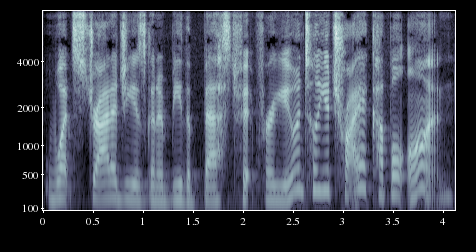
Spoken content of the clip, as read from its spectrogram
what strategy is going to be the best fit for you until you try a couple on.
